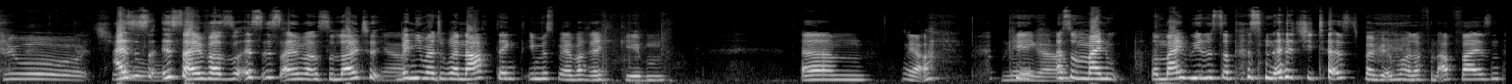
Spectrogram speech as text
true. Also es ist einfach so, es ist einfach so, Leute, ja. wenn jemand drüber nachdenkt, ihr müsst mir einfach recht geben. Ähm, ja. Okay. Mega. Also mein und mein weirdester Personality-Test, weil wir immer davon abweisen,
